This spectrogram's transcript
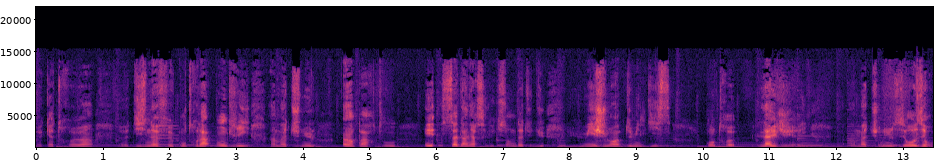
1980 19 contre la Hongrie, un match nul, un partout. Et sa dernière sélection date du 8 juin 2010 contre l'Algérie, un match nul 0-0.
